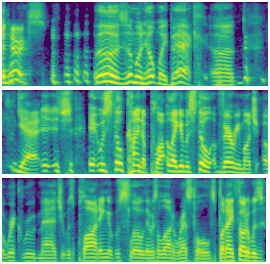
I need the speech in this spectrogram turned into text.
It hurts. oh, someone help my back. Uh, yeah, it, it's it was still kind of plot like it was still very much a Rick Rude match. It was plotting, it was slow, there was a lot of rest holds, but I thought it was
